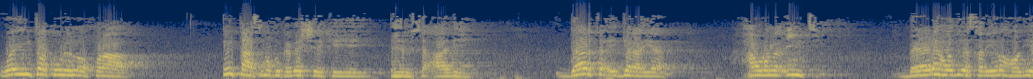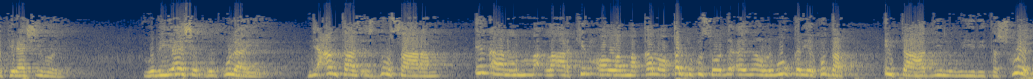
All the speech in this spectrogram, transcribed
Wain takun اlأkhraa intaas markuu kaga sheekeeyey ehlu sacaadihii daarta ay galayaan xawrolaciintii beerahoodi iyo sariirahoodi iyo firaashahoodi webiyaasha qulqulaayay nicantaas isdul saaran in aan la arkin oo la maqal oo qalbi ku soo dhacayn oo laguu qariya ku dar. Intaa haddii lagu yidhi tashwiiq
